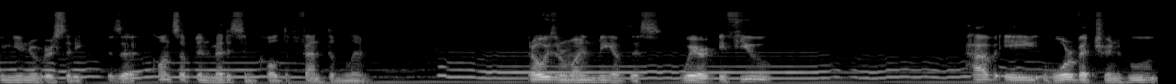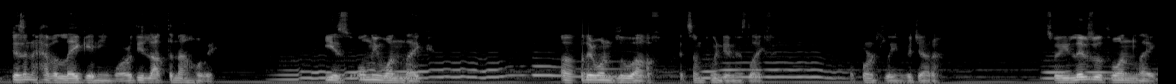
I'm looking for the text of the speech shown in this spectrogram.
in university there's a concept in medicine called the phantom limb it always reminds me of this where if you have a war veteran who doesn't have a leg anymore, the latana hove. He has only one leg. Other one blew off at some point in his life. Unfortunately, Vijara. So he lives with one leg.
